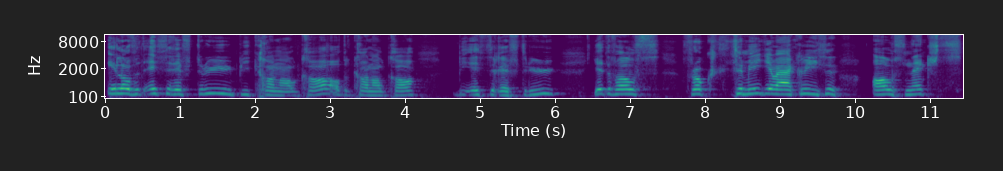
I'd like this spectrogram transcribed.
Ihr hört SRF 3 bei Kanal K oder Kanal K bei SRF 3. Jedenfalls fragt der Medienwegweiser als nächstes,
